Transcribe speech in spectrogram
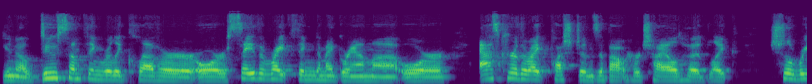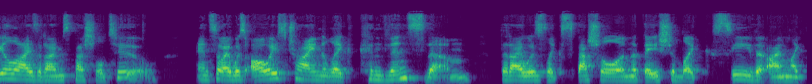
you know, do something really clever, or say the right thing to my grandma, or ask her the right questions about her childhood, like, she'll realize that I'm special too. And so I was always trying to like convince them that I was like special and that they should like see that I'm like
